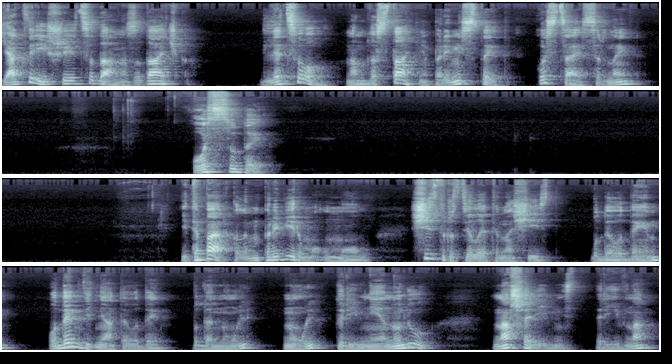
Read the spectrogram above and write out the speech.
Як вирішується дана задачка? Для цього нам достатньо перемістити ось цей сирник ось сюди. І тепер, коли ми перевіримо умову, 6 розділити на 6 буде 1, 1 відняти 1 буде 0, 0 дорівнює 0. Наша рівність рівна,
